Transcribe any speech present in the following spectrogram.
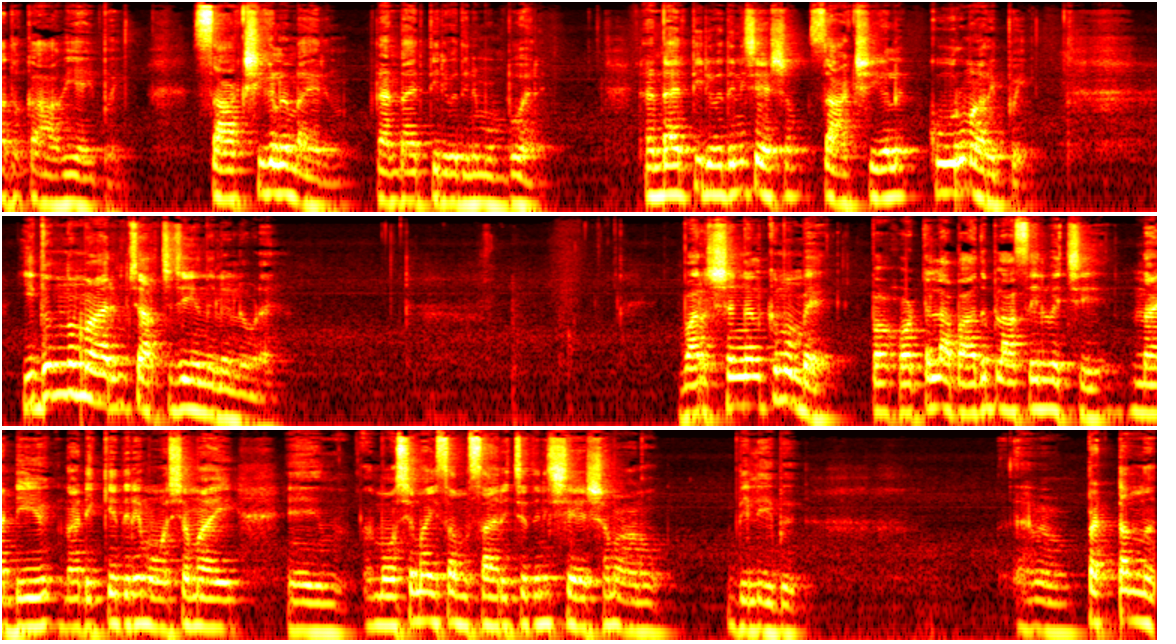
അതൊക്കെ ആവിയായിപ്പോയി. സാക്ഷികളുണ്ടായിരുന്നു രണ്ടായിരത്തി ഇരുപതിന് മുമ്പ് വരെ. രണ്ടായിരത്തി ഇരുപതിന് ശേഷം സാക്ഷികൾ കൂറുമാറിപ്പോയി. ഇതൊന്നും ആരും ചർച്ച ചെയ്യുന്നില്ലല്ലോ ഇവിടെ. വർഷങ്ങൾക്ക് മുമ്പേ ഇപ്പോൾ ഹോട്ടൽ അബാദ് പ്ലാസയിൽ വെച്ച് നടി നടിക്കെതിരെ മോശമായി മോശമായി സംസാരിച്ചതിന് ശേഷമാണോ ദിലീപ് പെട്ടെന്ന്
